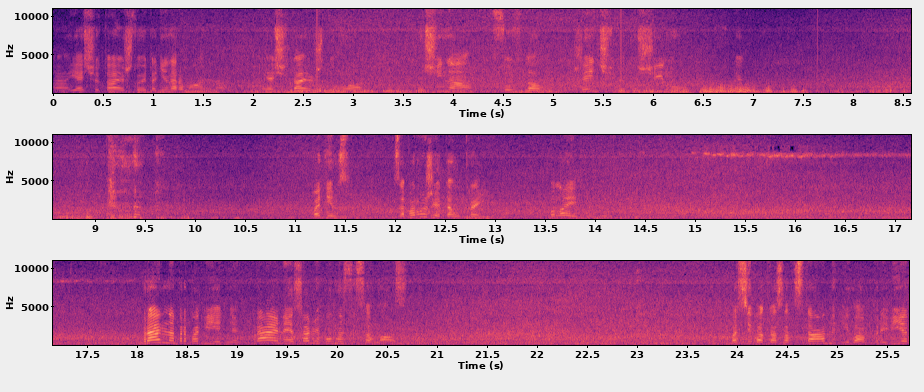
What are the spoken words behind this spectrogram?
А, Я считаю, что это ненормально. Я считаю, что мужчина создал женщину, мужчину. Вадим, Запорожье это Украина. Была и будет. Правильно, проповедник. Правильно, я с вами полностью согласна. Спасибо, Казахстан, и вам привет.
